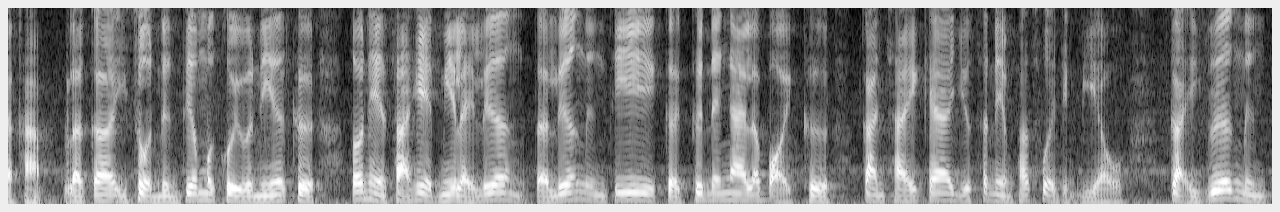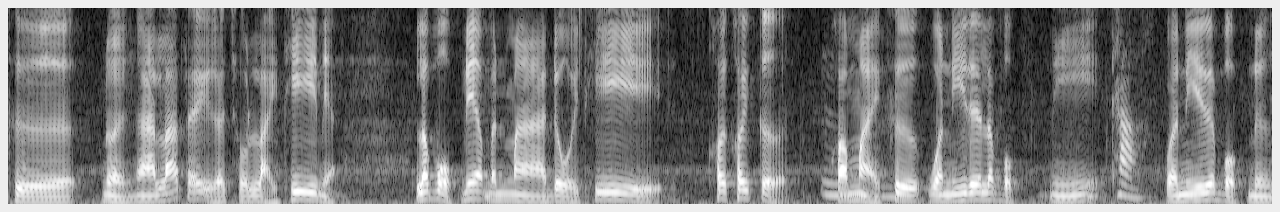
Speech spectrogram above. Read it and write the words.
นะครับแล้วก็อีกส่วนหนึ่งที่เอามาคุยวันนี้ก็คือ ต้นเหตุสาเหตุมีหลายเรื่อง แต่เรื่องหนึ่งที่เกิดขึ้นได้ง่ายและบ่อยคือ การใช้แค่ username password อย่างเดียว กับอีกเรื่องหนึ่งคือหน่วยงานรัฐและเอกชนหลายที่เนี่ยระบบเนี่ยมันมาโดยที่ค่อยๆเกิดอืม ความหมายคือวันนี้ได้ระบบนี้ ค่ะวันนี้ระบบหนึ่ง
